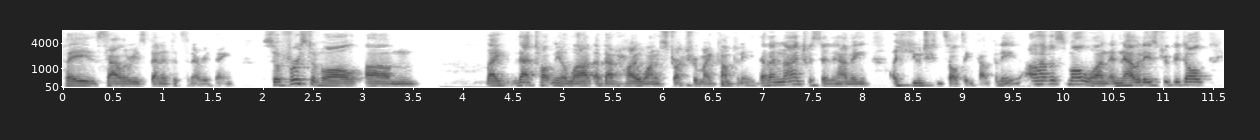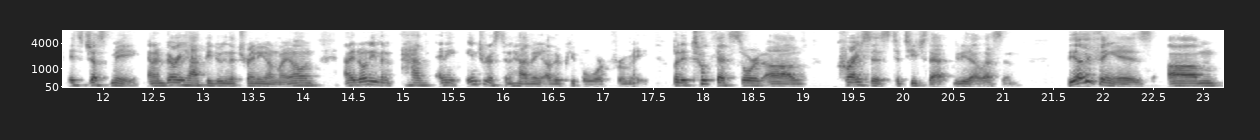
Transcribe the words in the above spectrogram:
pay salaries, benefits, and everything. So first of all, um, like that taught me a lot about how I want to structure my company. That I'm not interested in having a huge consulting company. I'll have a small one. And nowadays, truth be told, it's just me. And I'm very happy doing the training on my own. And I don't even have any interest in having other people work for me. But it took that sort of crisis to teach that, to be that lesson. The other thing is, um,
